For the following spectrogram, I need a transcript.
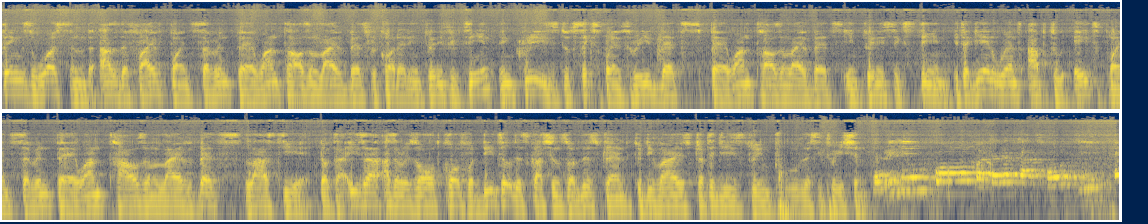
things worsened as the 5.7 per 1,000 live births recorded in 2015 increased to 6.3 deaths per 1,000 live births in 2016. It again went up to 8.7 per 1,000 live births last year. Dr. Issa, as a result, called for detailed discussions on this trend to devise strategies to improve the situation. The reading for maternal Transport force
